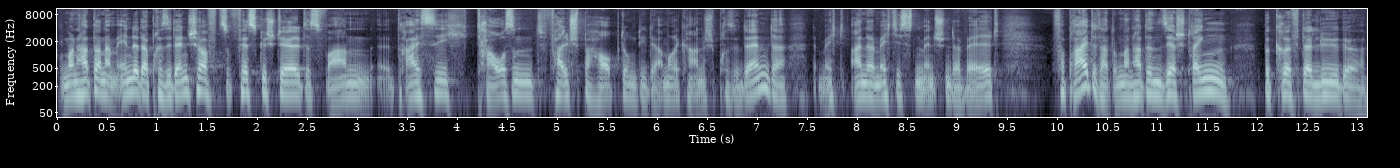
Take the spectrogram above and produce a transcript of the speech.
Und man hat dann am Ende der Präsidentschaft so festgestellt, es waren äh, 30.000 Falschbehauptungen, die der amerikanische Präsident, der, der einer der mächtigsten Menschen der Welt, verbreitet hat. Und man hatte einen sehr strengen Begriff der Lüge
